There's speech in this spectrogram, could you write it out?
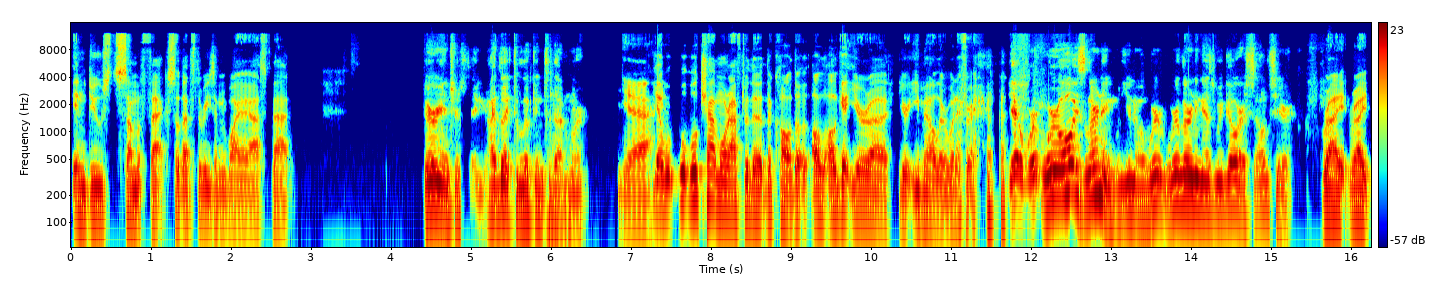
induced some effects. So that's the reason why I asked that. Very interesting. I'd like to look into that more. Yeah, yeah, we'll, we'll chat more after the the call. I'll I'll get your uh your email or whatever. yeah, we're we're always learning. You know, we're we're learning as we go ourselves here. Right, right.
